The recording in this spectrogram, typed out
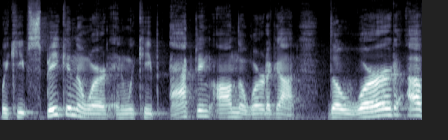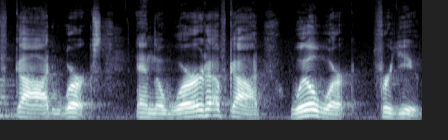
we keep speaking the word, and we keep acting on the word of God. The word of God works, and the word of God will work for you.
